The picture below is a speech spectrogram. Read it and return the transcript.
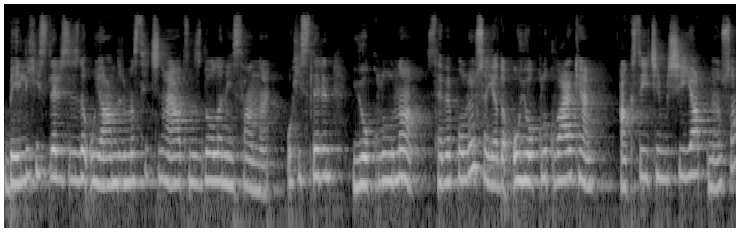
belli hisleri sizde uyandırması için hayatınızda olan insanlar o hislerin yokluğuna sebep oluyorsa ya da o yokluk varken aksi için bir şey yapmıyorsa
